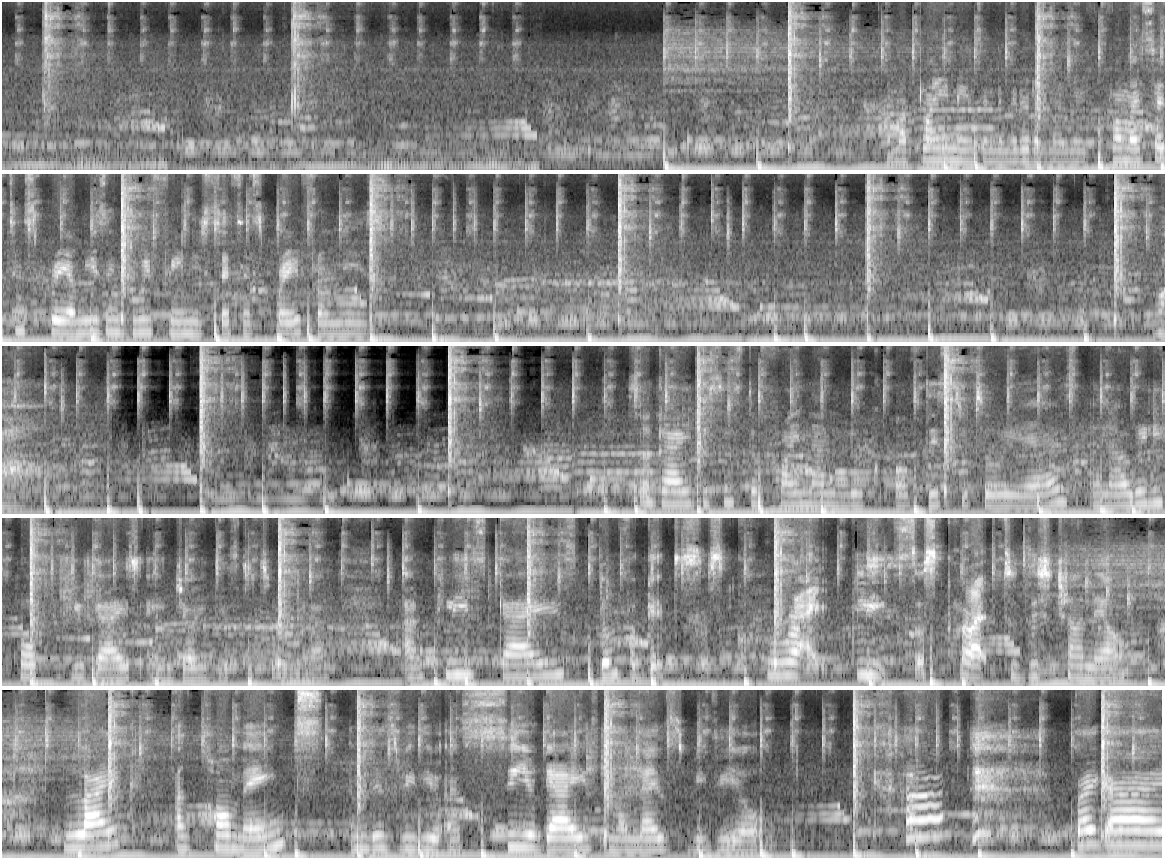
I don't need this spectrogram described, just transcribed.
I'm applying it in the middle of my lip. For my setting spray, I'm using Dewy Finish setting spray from NYX. Wow so guys this is the final tutorials and i really hope you guys enjoy this tutorial. And please guys don't forget to subscribe. Please subscribe to this channel. Like and comment in this video and see you guys in my next video. Bye guys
